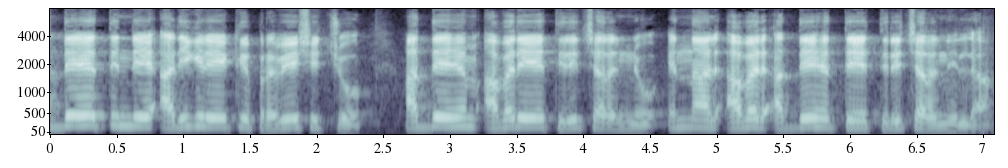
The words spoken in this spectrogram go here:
അദ്ദേഹത്തിൻ്റെ അരികിലേക്ക് പ്രവേശിച്ചു അദ്ദേഹം അവരെ തിരിച്ചറിഞ്ഞു എന്നാൽ അവർ അദ്ദേഹത്തെ തിരിച്ചറിഞ്ഞില്ല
